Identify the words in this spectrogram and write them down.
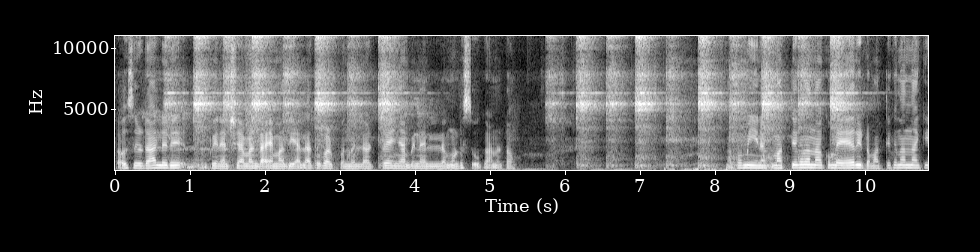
ഗ്ലൗസ് ഇടാനുള്ളൊരു പിന്നെ ക്ഷമ ഉണ്ടായാൽ മതി. അല്ലാത്ത കുഴപ്പമൊന്നുമില്ല. ഇട്ട് കഴിഞ്ഞാൽ പിന്നെ എല്ലാം കൊണ്ട് സുഖമാണ് കേട്ടോ അപ്പോൾ മീൻ മത്തിയൊക്കെ നന്നാക്കുമ്പോൾ ഏറെ കിട്ടും മത്തിയൊക്കെ നന്നാക്കി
